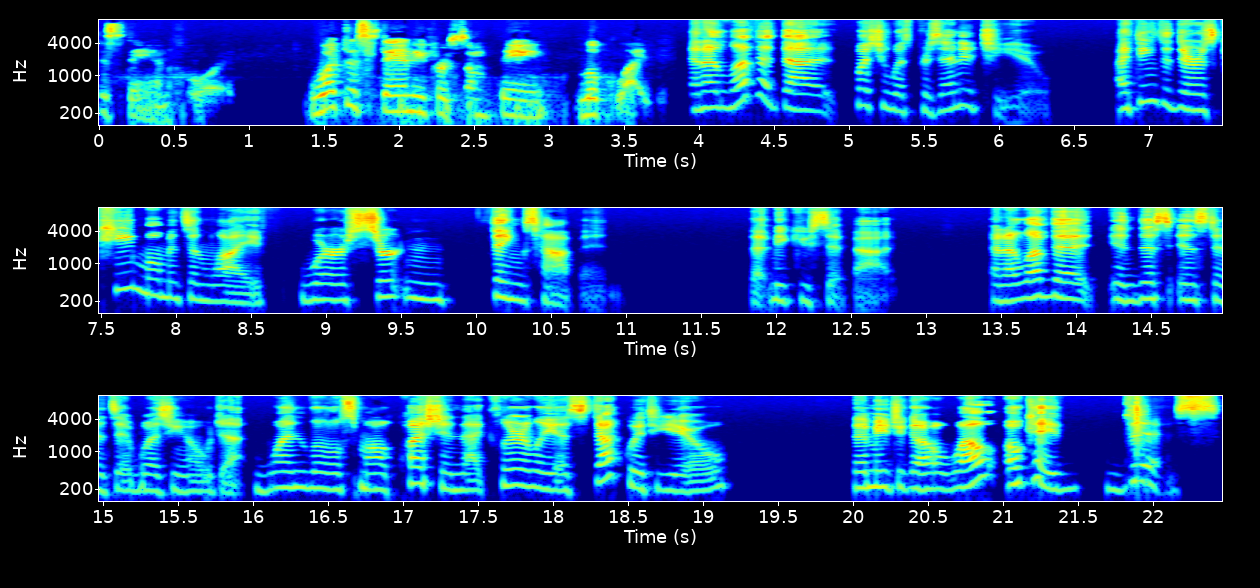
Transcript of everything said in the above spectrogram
to stand for it? What does standing for something look like? And I love that that question was presented to you. I think that there's key moments in life where certain things happen that make you sit back. And I love that in this instance, it was, you know, one little small question that clearly has stuck with you that made you go, well, okay, this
